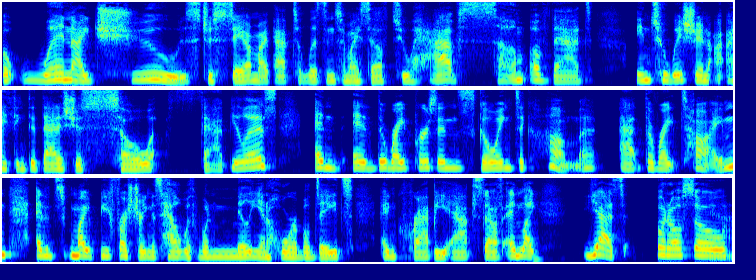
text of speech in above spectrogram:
but when I choose to stay on my path, to listen to myself, to have some of that intuition, I think that that is just so fabulous. And, and the right person's going to come at the right time. And it might be frustrating as hell with 1 million horrible dates and crappy app stuff. And like, yes, but also yeah.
